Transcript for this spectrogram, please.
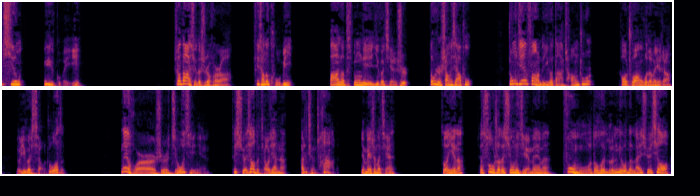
青遇鬼。上大学的时候啊，非常的苦逼。八个兄弟一个寝室，都是上下铺，中间放着一个大长桌，靠窗户的位置有一个小桌子。那会儿是九几年，这学校的条件呢还是挺差的，也没什么钱，所以呢，这宿舍的兄弟姐妹们父母都会轮流的来学校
